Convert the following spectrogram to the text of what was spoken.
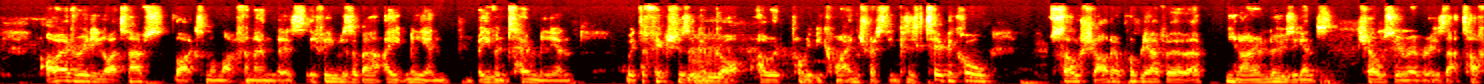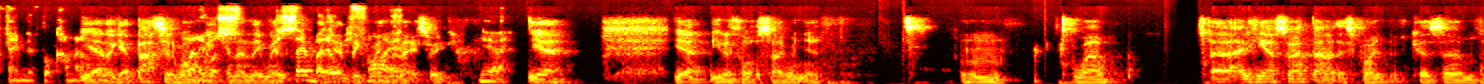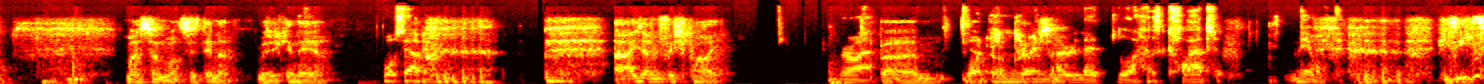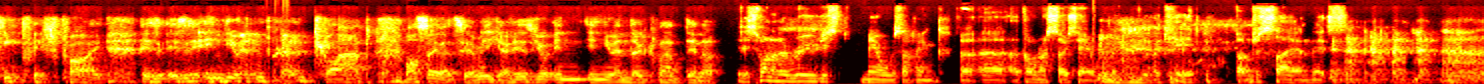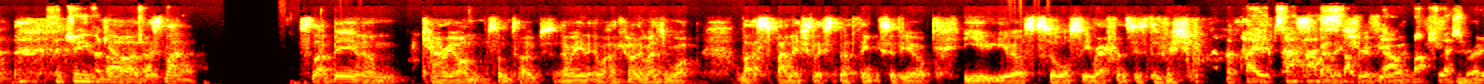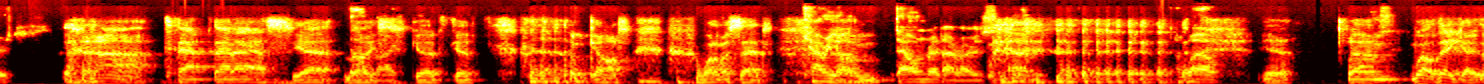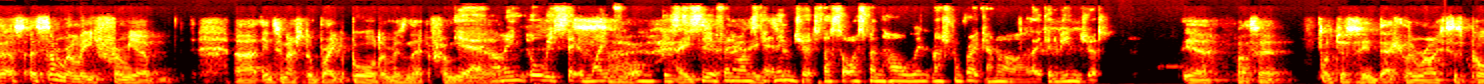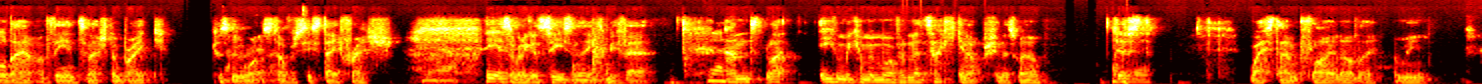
I'd really like to have like someone like Fernandes. If he was about eight million, even ten million, with the fixtures that Mm. they've got, I would probably be quite interesting because it's typical. Solskjaer, they'll probably have a, a you know lose against Chelsea, or whoever it is, that tough game they've got coming up. Yeah, they get battered one week and then they win. December, they they'll get a be big win the next week. yeah. Yeah, yeah, you'd have thought so, wouldn't you? Mm. Well, uh, anything else to add, Dan, at this point? Because um, my son wants his dinner, as you can hear. What's he having? Uh, he's having fish pie, right. but um, What prepped some- innuendo-led clad meal? he's eating fish pie. Is, is it innuendo clad? I'll say that to him. Here you go. Here's your in, innuendo clad dinner. It's one of the rudest meals, I think, but uh, I don't want to associate it with a, with a kid. But I'm just saying it's, it's a juvenile God, it's like- It's like being on Carry On sometimes. I mean, I can't imagine what that Spanish listener thinks of your you your saucy references to fish. Hey, tapas Spanish reviewer. much less rude. Tap that ass. Yeah, nice. Good, good. oh, God. What have I said? Carry on Um, down red arrows. Um, well, Yeah. Um, well, there you go. That's uh, some relief from your uh, international break boredom, isn't it? From the, yeah, uh, I mean, all we sit and wait so for is to see if anyone's getting it. injured. That's what I spend the whole international break going, oh, are they going to be injured? Yeah, that's it. I've just seen Declan Rice has pulled out of the international break because he Oh, wants to obviously stay fresh. Yeah. He is having a good season, to be fair. Yeah. And like even becoming more of an attacking option as well. Just West Ham flying, aren't they? I mean,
